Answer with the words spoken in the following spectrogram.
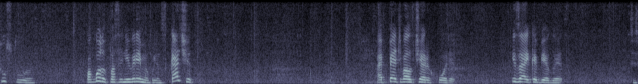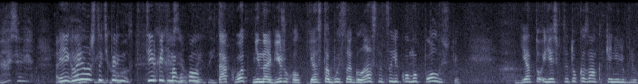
чувствую, Погода в последнее время, блин, скачет. Опять волчары ходят. И зайка бегает. Я не говорила, что теперь терпеть не могу холод. Так вот, ненавижу холод. Я с тобой согласна целиком и полностью. Я то, если бы ты только знал, как я не люблю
